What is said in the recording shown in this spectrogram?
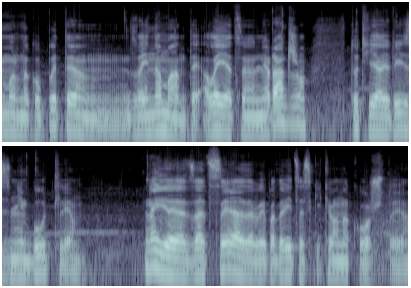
можна купити м, за іноманти, але я це не раджу. Тут є різні бутлі. Ну і за це ви подивіться, скільки воно коштує.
